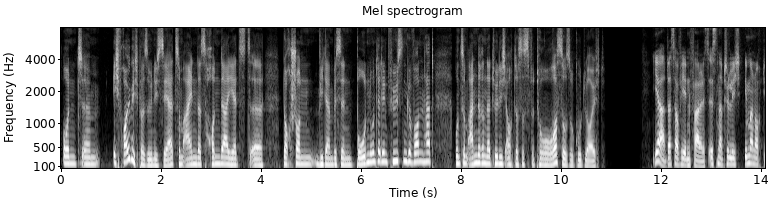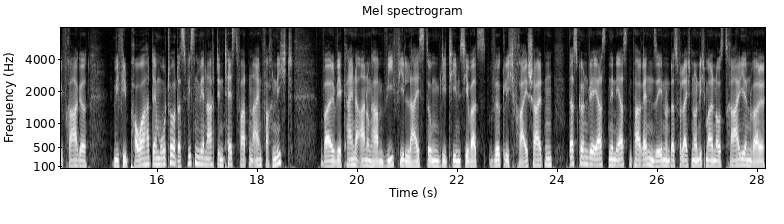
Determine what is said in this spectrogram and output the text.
Und ähm, ich freue mich persönlich sehr. Zum einen, dass Honda jetzt äh, doch schon wieder ein bisschen Boden unter den Füßen gewonnen hat und zum anderen natürlich auch, dass es für Toro Rosso so gut läuft. Ja, das auf jeden Fall. Es ist natürlich immer noch die Frage, wie viel Power hat der Motor? Das wissen wir nach den Testfahrten einfach nicht, weil wir keine Ahnung haben, wie viel Leistung die Teams jeweils wirklich freischalten. Das können wir erst in den ersten paar Rennen sehen und das vielleicht noch nicht mal in Australien, weil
